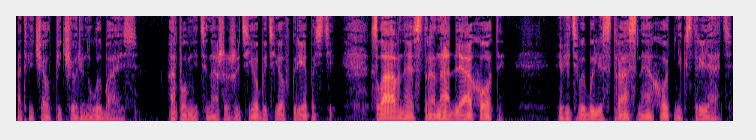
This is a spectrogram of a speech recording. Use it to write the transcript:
отвечал Печорин, улыбаясь. А помните наше житье-бытье в крепости? Славная страна для охоты. Ведь вы были страстный охотник стрелять.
